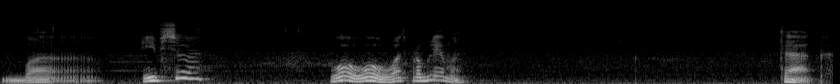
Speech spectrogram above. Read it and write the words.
ба... и все. Воу-воу, у вас проблемы. Так.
